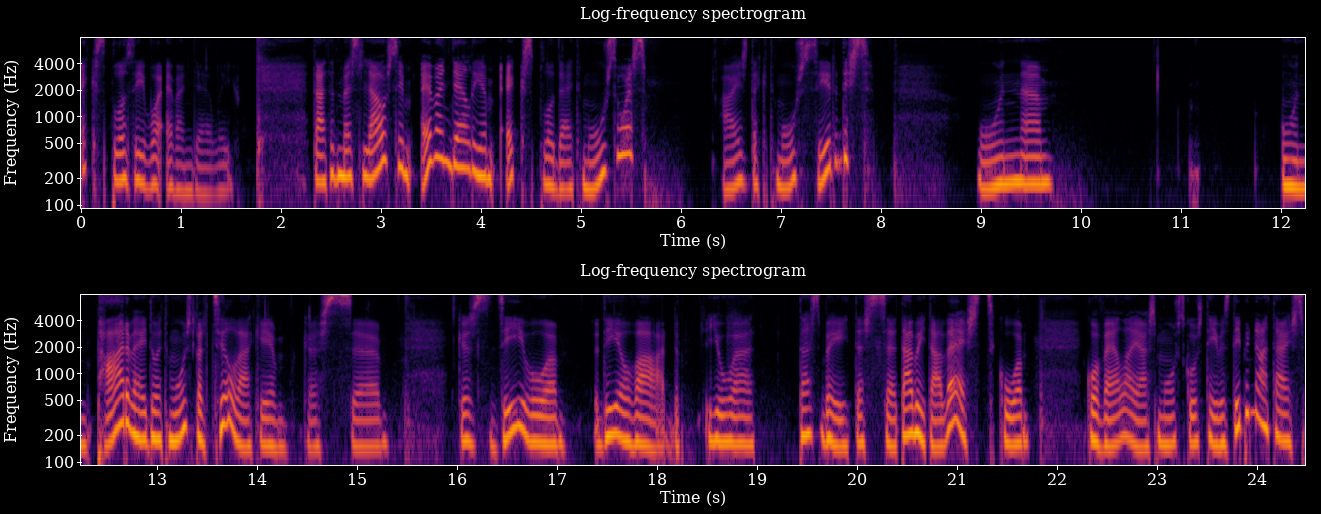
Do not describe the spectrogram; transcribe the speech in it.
eksplozīvo evaņģēliju. Tātad mēs ļausim evaņģēliem eksplodēt mūsos, aizdegt mūsu sirdis un, um, un pārveidot mūs par cilvēkiem, kas, uh, kas dzīvo Dievu vārdu. Jo tas bija tas, tā bija tā vēsts, ko, ko vēlējās mūsu kustības dibinātājs,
